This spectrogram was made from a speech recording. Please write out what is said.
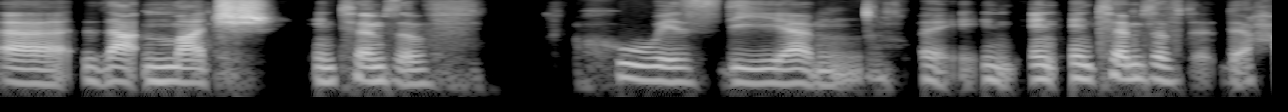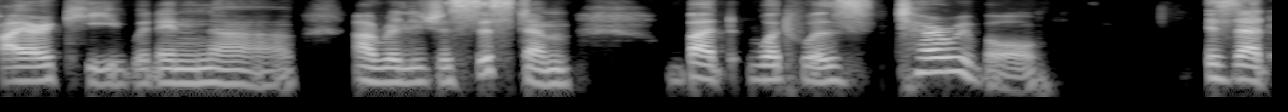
uh, that much in terms of who is the um, uh, in, in, in terms of the, the hierarchy within uh, our religious system. But what was terrible is that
